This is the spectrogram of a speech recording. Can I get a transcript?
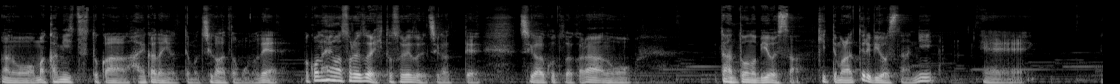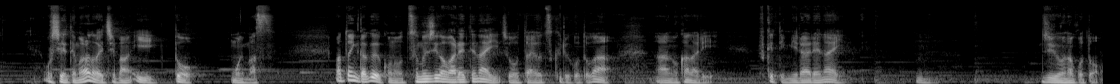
あの、まあ、髪質とか生え方によっても違うと思うので、まあ、この辺はそれぞれ人それぞれ違って違うことだからあの担当の美容師さん切ってもらってる美容師さんにえー、教えてもらうのが一番いいと思います。まあ、とにかくこのつむじが割れてない状態を作ることがあのかなり老けて見られない、うん、重要なこと、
